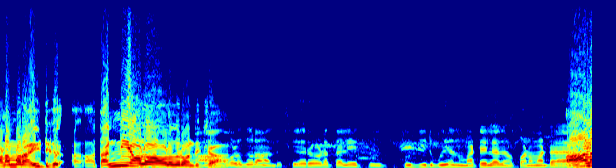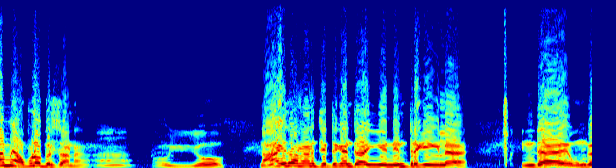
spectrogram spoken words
பனைமரம் ஹைட்டுக்கு தண்ணி அவ்வளோ அவ்வளோ தூரம் வந்துச்சா? அவ்வளோ தூரம். அந்த சேரோட தலையை தூக்கிட்டு போய் அந்த மட்டையில் அந்த பனைமட்டை ஆழமே அவ்வளோ பெருசாண்ணே. ஆ. ஐயோ. நான் ஏதோ நினைச்சிட்டு இருக்கேன் இந்த இங்க நின்றுருக்கீங்களே. இந்த உங்க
